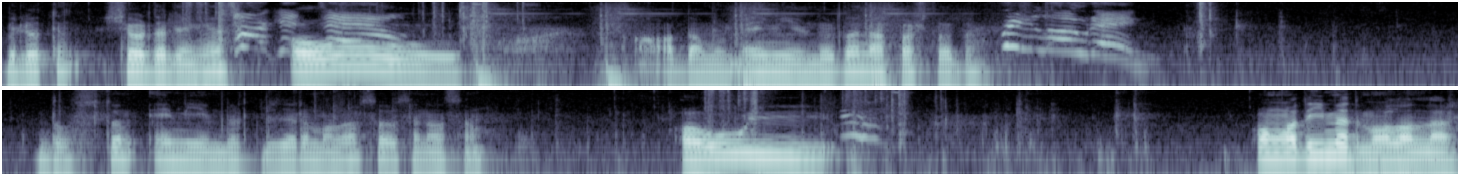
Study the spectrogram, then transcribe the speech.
Pilotin şurada lenge. Oo. Adamım M24'da ne başladı. Dostum M24 bizlerim alarsa sen alsan. Oy. Ona değmedim olanlar.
